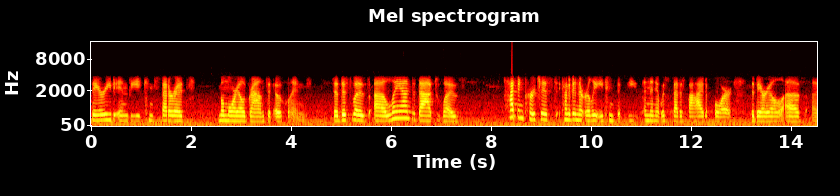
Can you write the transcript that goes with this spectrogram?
buried in the Confederate Memorial Grounds at Oakland. So this was a land that was had been purchased kind of in the early 1850s, and then it was set aside for the burial of uh,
